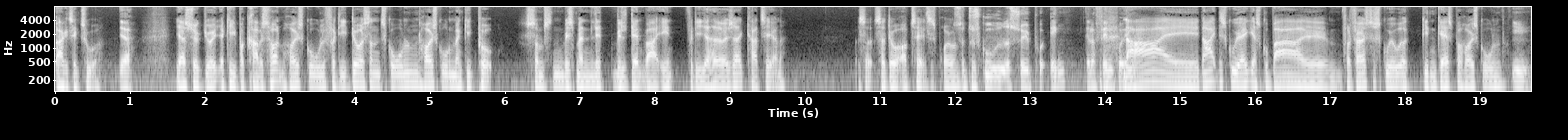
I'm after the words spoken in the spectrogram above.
Arkitektur. Ja. Jeg søgte jo, jeg gik på Krabbesholm Højskole, fordi det var sådan skolen, højskolen, man gik på, som sådan, hvis man lidt ville den vej ind, fordi jeg havde jo ikke karaktererne. Så, så det var optagelsesprøven. Så du skulle ud og søge point? Eller finde point? Nej, nej, det skulle jeg ikke. Jeg skulle bare... Øh, for det første skulle jeg ud og give den gas på højskolen. Mm.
